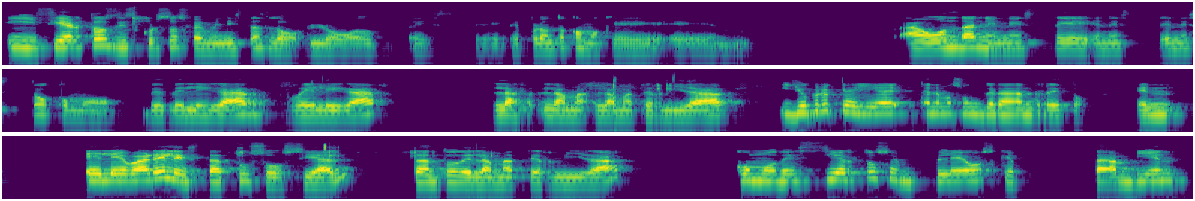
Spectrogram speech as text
y ciertos discursos feministas lo, lo este, de pronto como que em, ahondan en, este, en, en, esto como de delegar, relegar la, la, la maternidad. Y yo creo que ahí tenemos un gran reto en elevar el estatus social, tanto de la maternidad como de ciertos empleos que también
